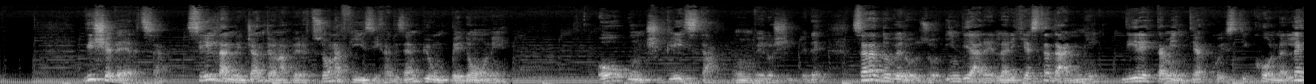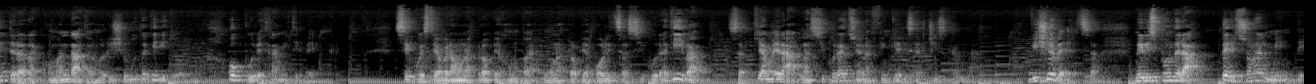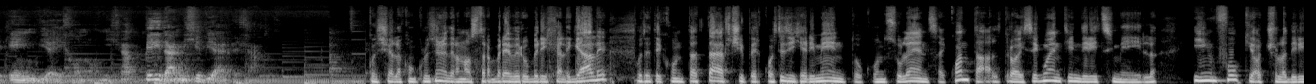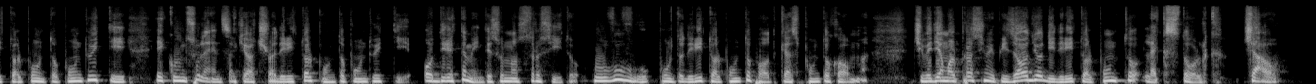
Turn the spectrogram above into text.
Viceversa, se il danneggiante è una persona fisica, ad esempio un pedone o un ciclista o un velocipede, sarà doveroso inviare la richiesta danni direttamente a questi con lettera raccomandata con ricevuta di ritorno oppure tramite PEC. Se questi avrà una propria, compa- una propria polizza assicurativa, chiamerà l'assicurazione affinché risarcisca il danno. Viceversa, ne risponderà personalmente e in via economica per i danni che vi ha arrecato eccoci alla conclusione della nostra breve rubrica legale. Potete contattarci per qualsiasi chiarimento, consulenza e quant'altro ai seguenti indirizzi mail info chioccioladirittoalpunto.it e consulenza chioccioladirittoalpunto.it o direttamente sul nostro sito www.dirittoalpuntopodcast.com. Ci vediamo al prossimo episodio di Diritto al Punto Lex Talk. Ciao!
